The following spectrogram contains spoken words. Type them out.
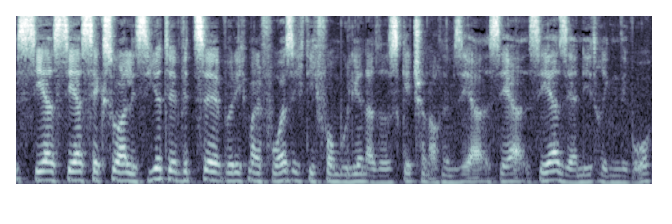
sehr, sehr sexualisierte Witze, würde ich mal vorsichtig formulieren. Also das geht schon auf einem sehr, sehr, sehr, sehr niedrigen Niveau.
